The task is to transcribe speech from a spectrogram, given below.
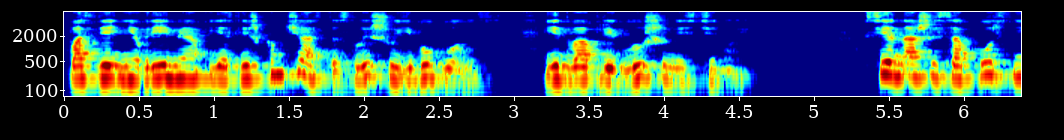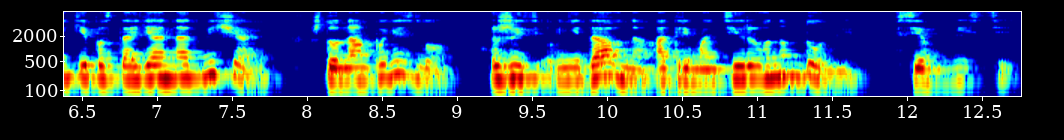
В последнее время я слишком часто слышу его голос, едва приглушенный стеной. Все наши сокурсники постоянно отмечают, что нам повезло жить в недавно отремонтированном доме, всем вместе.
